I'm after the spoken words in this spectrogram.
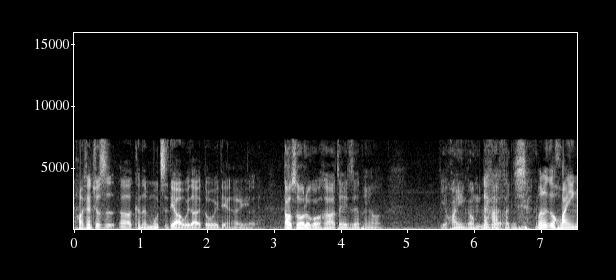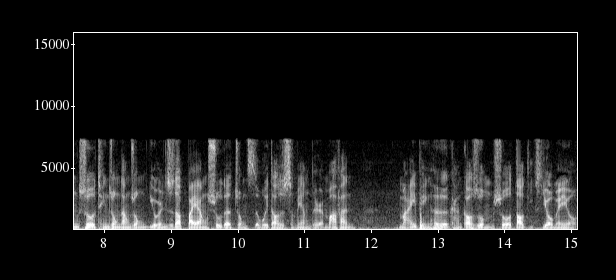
好像 就是呃可能木质调的味道也多一点而已。到时候如果喝到这一支的朋友。也欢迎跟我们大家分享。我那个欢迎所有听众当中，有人知道白杨树的种子的味道是什么样的人，麻烦买一瓶喝喝看，告诉我们说到底有没有，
